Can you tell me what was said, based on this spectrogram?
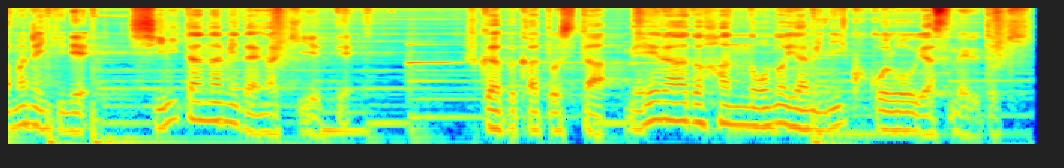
玉ねぎで染みた涙が消えて深々としたメーラード反応の闇に心を休める時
